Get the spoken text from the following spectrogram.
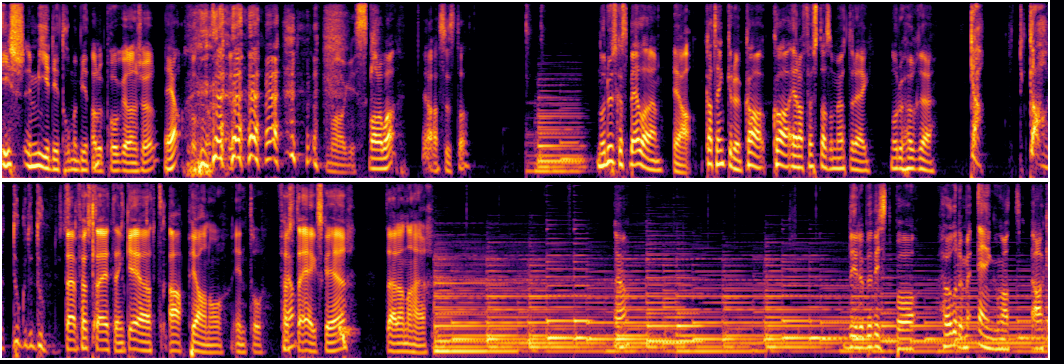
Ish Har midi-trommebiten. du progga den sjøl? Ja, Magisk. var det bra? Ja, jeg syns det. Når du skal spille den, Ja. hva tenker du? Hva, hva er det første som møter deg når du hører ga, ga, du, du, du. Det første jeg tenker, er at ah, pianointro. Første jeg skal gjøre, det er denne her. Ja. Blir du bevisst på Hører du med en gang at ja, ok,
